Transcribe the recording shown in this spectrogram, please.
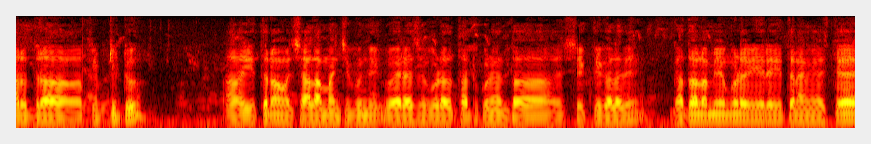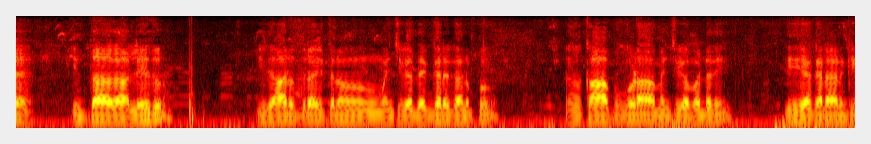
ఆరుద్ర ఫిఫ్టీ టూ. ఇతనం చాలా మంచిగా ఉంది వైరస్ కూడా తట్టుకునేంత శక్తి గలది. గతంలో మేము కూడా వేరే విత్తనం వేస్తే ఇంతగా లేదు. ఇది ఆరుద్ర విత్తనం మంచిగా దగ్గర కనుపు కాపు కూడా మంచిగా పడ్డది. ఈ ఎకరానికి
